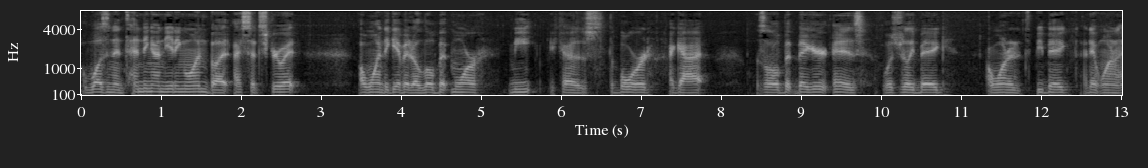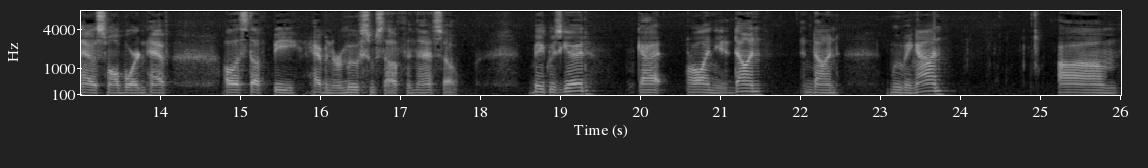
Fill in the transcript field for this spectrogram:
I wasn't intending on getting one, but I said screw it. I wanted to give it a little bit more meat because the board I got was a little bit bigger. Is was really big. I wanted it to be big. I didn't want to have a small board and have all this stuff be having to remove some stuff and that. So big was good. Got all I needed done and done. Moving on. Um,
